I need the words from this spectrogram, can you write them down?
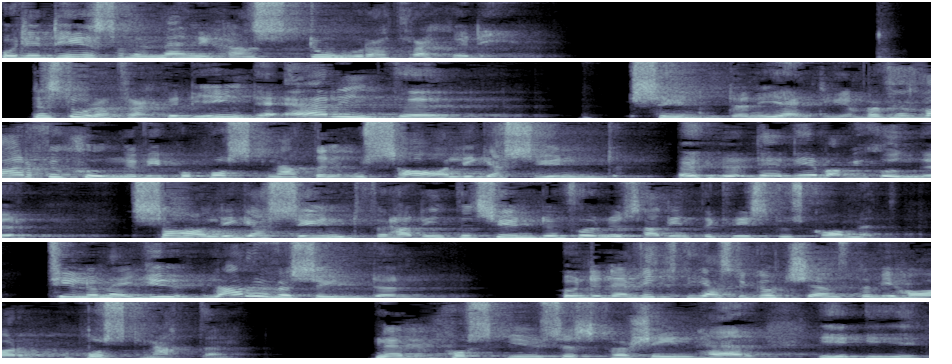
Och det är det som är människans stora tragedi. Den stora tragedin, det är inte synden egentligen. För varför sjunger vi på påsknatten O saliga synd? Det, det är vad vi sjunger. Saliga synd, för hade inte synden funnits hade inte Kristus kommit. Till och med jublar över synden under den viktigaste gudstjänsten vi har på påsknatten. När påskljuset förs in här i, i,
